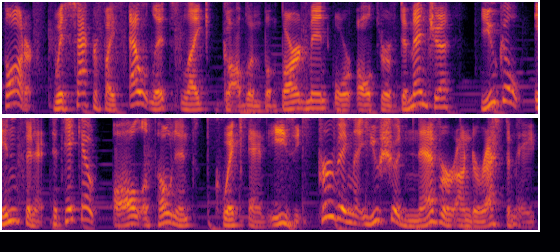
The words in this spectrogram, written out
fodder. With sacrifice outlets like Goblin Bombardment or Altar of Dementia, you go infinite to take out all opponents quick and easy, proving that you should never underestimate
